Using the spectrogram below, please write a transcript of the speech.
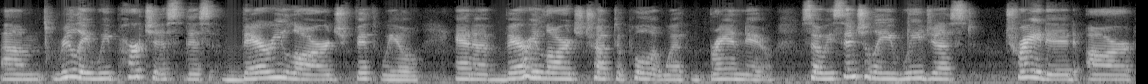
Um, really, we purchased this very large fifth wheel and a very large truck to pull it with, brand new. So, essentially, we just traded our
